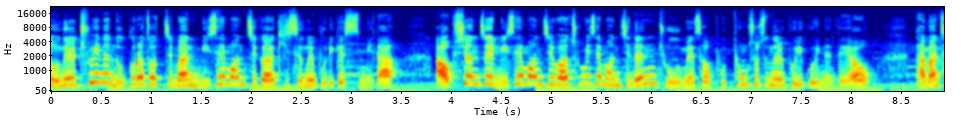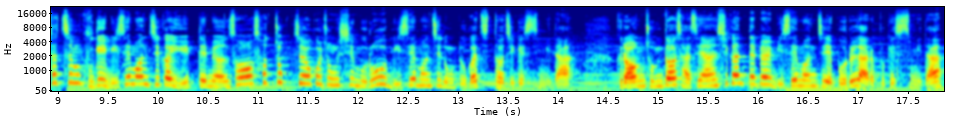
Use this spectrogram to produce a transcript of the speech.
오늘 추위는 누그러졌지만 미세먼지가 기승을 부리겠습니다. 9시 현재 미세먼지와 초미세먼지는 좋음에서 보통 수준을 보이고 있는데요. 다만 차츰 국에 미세먼지가 유입되면서 서쪽 지역을 중심으로 미세먼지 농도가 짙어지겠습니다. 그럼 좀 더 자세한 시간대별 미세먼지 예보를 알아보겠습니다.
